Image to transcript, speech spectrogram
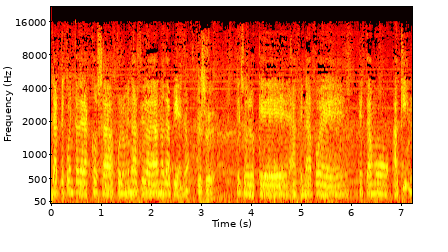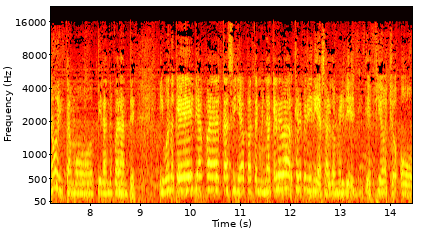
darte cuenta de las cosas por lo menos al ciudadano de a pie no eso es eso es lo que al final pues estamos aquí no y estamos tirando para adelante y bueno, que ya para casi ya para terminar, ¿qué le, qué le pedirías al 2018 o,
